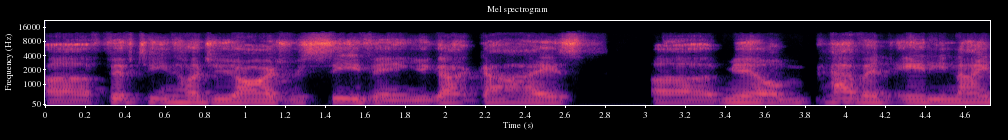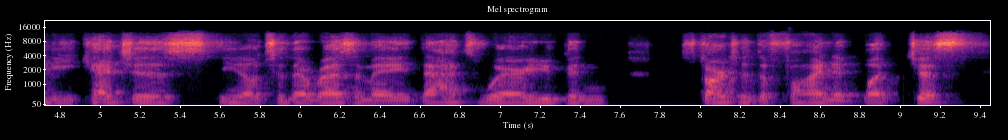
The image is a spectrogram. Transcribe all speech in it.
uh, 1,500 yards receiving. You got guys, uh, you know, having 80, 90 catches, you know, to their resume. That's where you can start to define it. But just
